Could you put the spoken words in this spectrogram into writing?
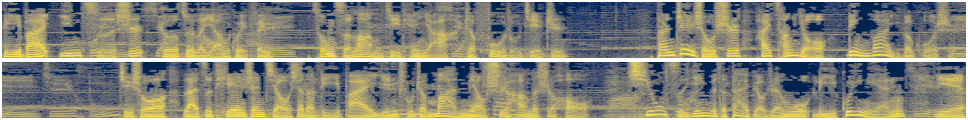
李白因此诗得罪了杨贵妃，从此浪迹天涯，这妇孺皆知。但这首诗还藏有另外一个故事。据说，来自天山脚下的李白吟出这曼妙诗行的时候，秋词音乐的代表人物李龟年也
